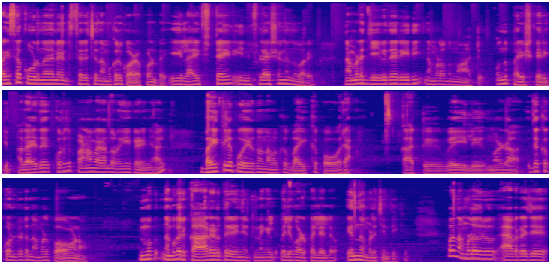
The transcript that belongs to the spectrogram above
പൈസ കൂടുന്നതിനനുസരിച്ച് നമുക്കൊരു കുഴപ്പമുണ്ട്. ഈ ലൈഫ് സ്റ്റൈൽ ഇൻഫ്ലേഷൻ എന്ന് പറയും. നമ്മുടെ ജീവിത രീതി നമ്മളൊന്ന് മാറ്റും ഒന്ന് പരിഷ്കരിക്കും. അതായത് കുറച്ച് പണം വരാൻ തുടങ്ങിക്കഴിഞ്ഞാൽ ബൈക്കിൽ പോയിരുന്ന നമുക്ക് ബൈക്ക് പോരാ. കാറ്റ് വെയിൽ മഴ ഇതൊക്കെ കൊണ്ടിട്ട് നമ്മൾ പോകണോ? നമുക്ക് നമുക്കൊരു കാർ എടുത്ത് കഴിഞ്ഞിട്ടുണ്ടെങ്കിൽ വലിയ കുഴപ്പമില്ലല്ലോ എന്ന് നമ്മൾ ചിന്തിക്കും. അപ്പോൾ നമ്മളൊരു ആവറേജ്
